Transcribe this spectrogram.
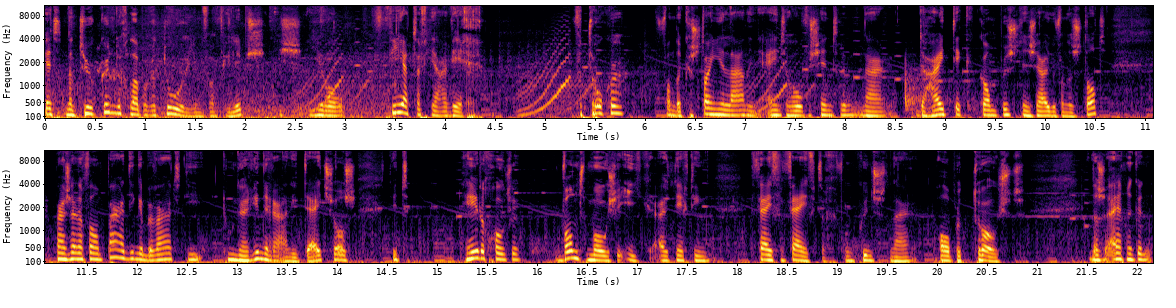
Het natuurkundig laboratorium van Philips is hier al 40 jaar weg. Vertrokken van de Kastanjelaan in Eindhoven Centrum... naar de high-tech campus ten zuiden van de stad. Maar er zijn nog wel een paar dingen bewaard die doen herinneren aan die tijd. Zoals dit hele grote wandmozaïek uit 1955 van kunstenaar Albert Troost. Dat is eigenlijk een,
